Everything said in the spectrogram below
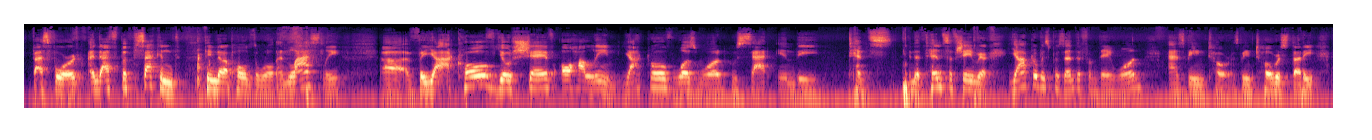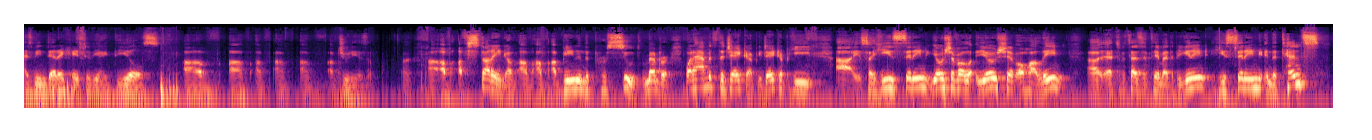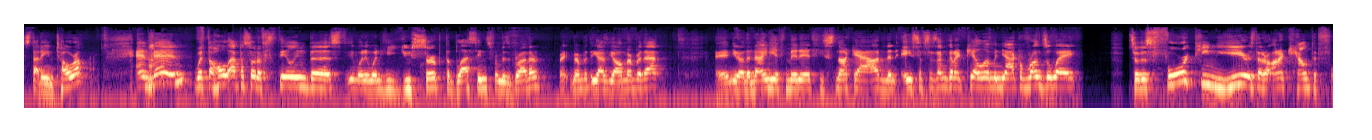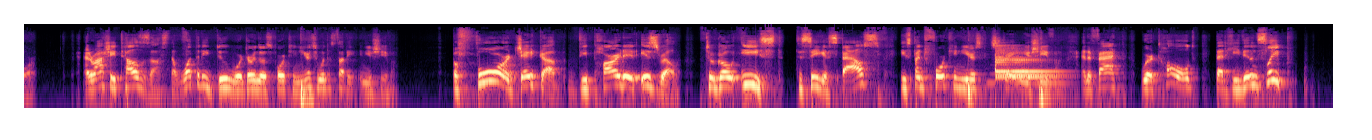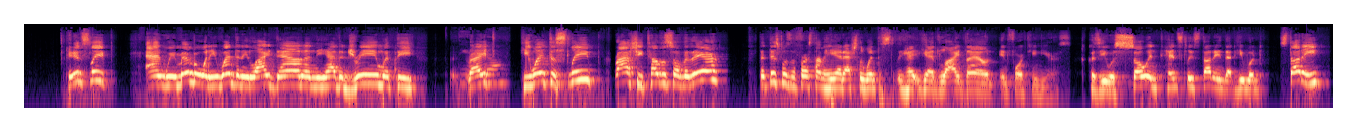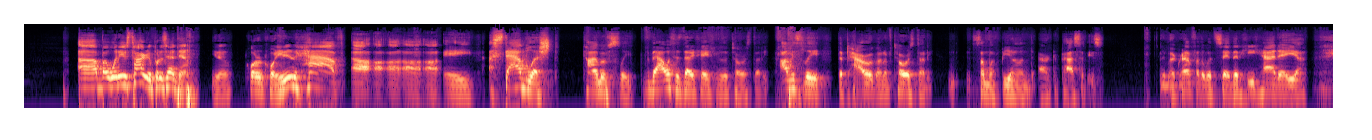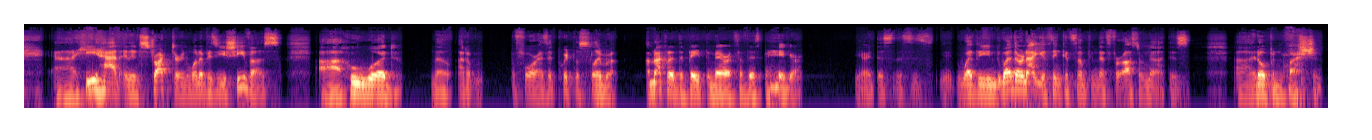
Fast forward, and that's the second thing that upholds the world. And lastly, uh, Yaakov Yoshev Ohalim. Yaakov was one who sat in the tents, in the tents of Shemer. Yaakov is presented from day one as being Torah, as being Torah study, as being dedicated to the ideals of, of, of, of, of, of Judaism. Uh, of, of studying, of, of, of being in the pursuit. Remember, what happens to Jacob? Jacob, he uh, so he's sitting, Yoshev, Yoshev Ohalim, uh, that's what it says to him at the beginning. He's sitting in the tents studying Torah. And then, with the whole episode of stealing the, when, when he usurped the blessings from his brother, right? Remember, the guys, y'all remember that? And, you know, the 90th minute, he snuck out, and then Esav says, I'm going to kill him, and Yaakov runs away. So there's 14 years that are unaccounted for. And Rashi tells us that what did he do during those 14 years? He went to study in yeshiva. Before Jacob departed Israel to go east to see his spouse, he spent 14 years straight in yeshiva. And in fact, we're told that he didn't sleep. He didn't sleep. And we remember when he went and he lied down and he had the dream with the, right? He went to sleep. Rashi tells us over there that this was the first time he had actually went to sleep. He had lied down in 14 years because he was so intensely studying that he would study, uh, but when he was tired, he put his head down. You know, quote unquote. He didn't have uh, uh, a established time of sleep. That was his dedication to the Torah study. Obviously, the paragon of Torah study, somewhat beyond our capacities. And my grandfather would say that he had a uh, uh, he had an instructor in one of his yeshivas uh, who would no I don't before as a quit the I'm not going to debate the merits of this behavior. Right? This this is whether you, whether or not you think it's something that's for us or not is uh, an open question.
